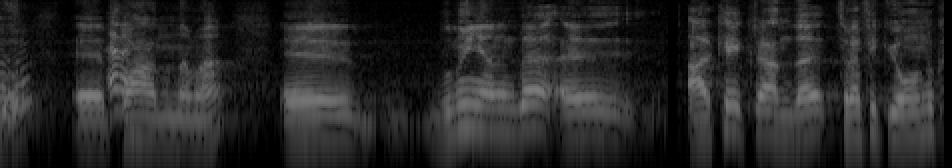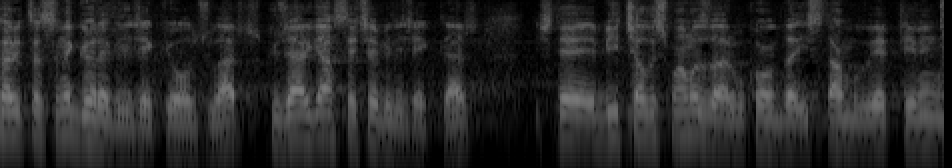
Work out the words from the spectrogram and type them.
bu e, puanlama. E, bunun yanında e, arka ekranda trafik yoğunluk haritasını görebilecek yolcular, güzergah seçebilecekler. İşte bir çalışmamız var bu konuda İstanbul Web TV'nin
